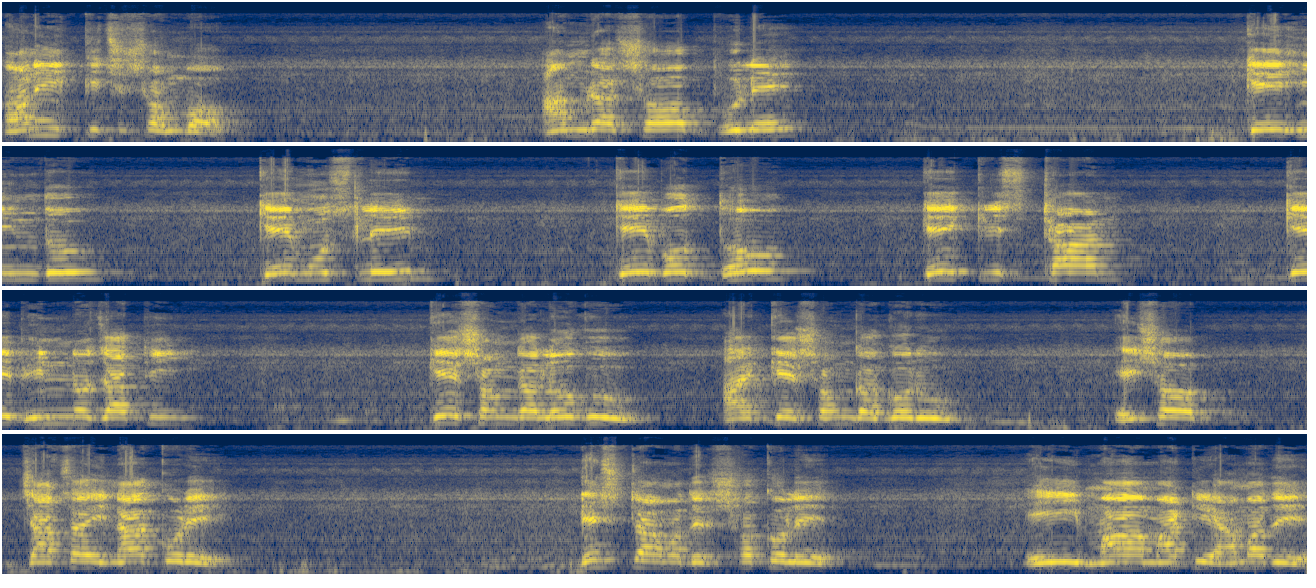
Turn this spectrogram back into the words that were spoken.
অনেক কিছু সম্ভব। আমরা সব ভুলে কে হিন্দু, কে মুসলিম, কে বৌদ্ধ, কে খ্রিস্টান, কে ভিন্ন জাতি, কে সংজ্ঞালঘু আর কে সংজ্ঞাগরু এইসব যাচাই না করে দেশটা আমাদের সকলের, এই মা মাটি আমাদের,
